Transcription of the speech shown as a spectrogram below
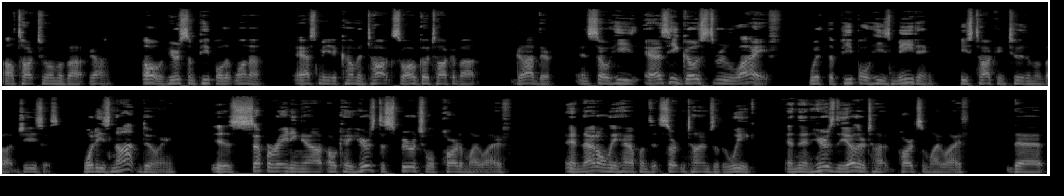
I'll talk to them about God. Oh, here's some people that want to ask me to come and talk, so I'll go talk about God there. And so he, as he goes through life with the people he's meeting, he's talking to them about Jesus. What he's not doing is separating out, okay, here's the spiritual part of my life, and that only happens at certain times of the week. And then here's the other t- parts of my life that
